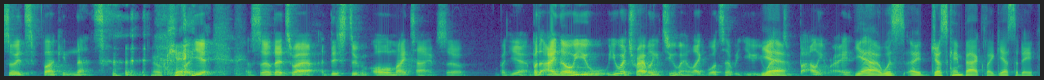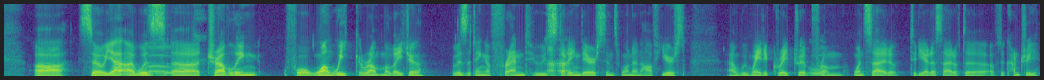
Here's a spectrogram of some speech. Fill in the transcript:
So it's fucking nuts. Okay. But yeah, so that's why this took all my time. So, but yeah, but I know you you were traveling too, man. Like, what's up with you? You Yeah. went to Bali, right? Yeah, I was. I just came back like yesterday. Uh, so yeah, I was uh traveling for one week around Malaysia, visiting a friend who's Uh-huh. studying there since one and a half years, and we made a great trip Ooh. from one side of, to the other side of the of the country.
